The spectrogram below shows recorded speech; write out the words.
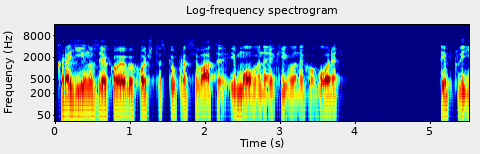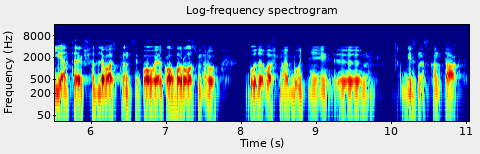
країну, з якою ви хочете співпрацювати, і мови, на якій вони говорять. Тип клієнта, якщо для вас принципово, якого розміру буде ваш майбутній е, бізнес-контакт.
